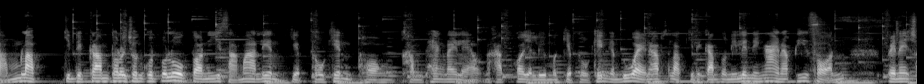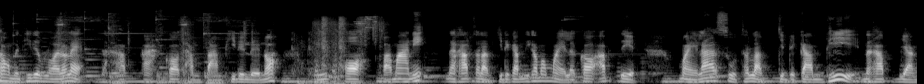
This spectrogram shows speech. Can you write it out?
สำหรับ กิจกรรมทรชนคนทั่วโลกตอนนี้สามารถเล่นเก็บโทเค็นทองคำแท่งได้แล้วนะครับก็อย่าลืมมาเก็บโทเค็นกันด้วยนะครับสำหรับกิจกรรมตัวนี้เล่นง่ายนะพี่สอนไปในช่องเป็นที่เรียบร้อยแล้วแหละนะครับอะก็ทำตามพี่ได้เลยเนาะอันนี้พอประมาณนี้นะครับสำหรับกิจกรรมที่เข้ามาใหม่แล้วก็อัปเดตใหม่ล่าสุดสำหรับกิจกรรมที่นะครับยัง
